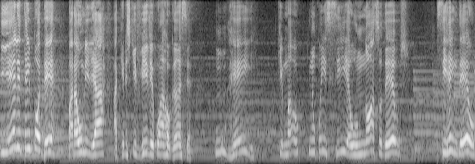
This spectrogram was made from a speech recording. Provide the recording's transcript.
e ele tem poder para humilhar aqueles que vivem com arrogância. Um rei que mal não conhecia o nosso Deus se rendeu,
